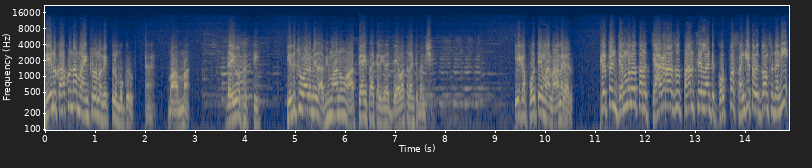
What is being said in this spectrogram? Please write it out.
నేను కాకుండా మా ఇంట్లో ఉన్న వ్యక్తులు ముగ్గురు. మా అమ్మ దైవభక్తి ఎదుటి వాళ్ళ మీద అభిమానం ఆప్యాయత కలిగిన దేవత లాంటి మనిషి. ఇకపోతే మా నాన్నగారు. క్రితం జన్మలో తను త్యాగరాజు తాన్సేన్ లాంటి గొప్ప సంగీత విద్వాంసుడని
